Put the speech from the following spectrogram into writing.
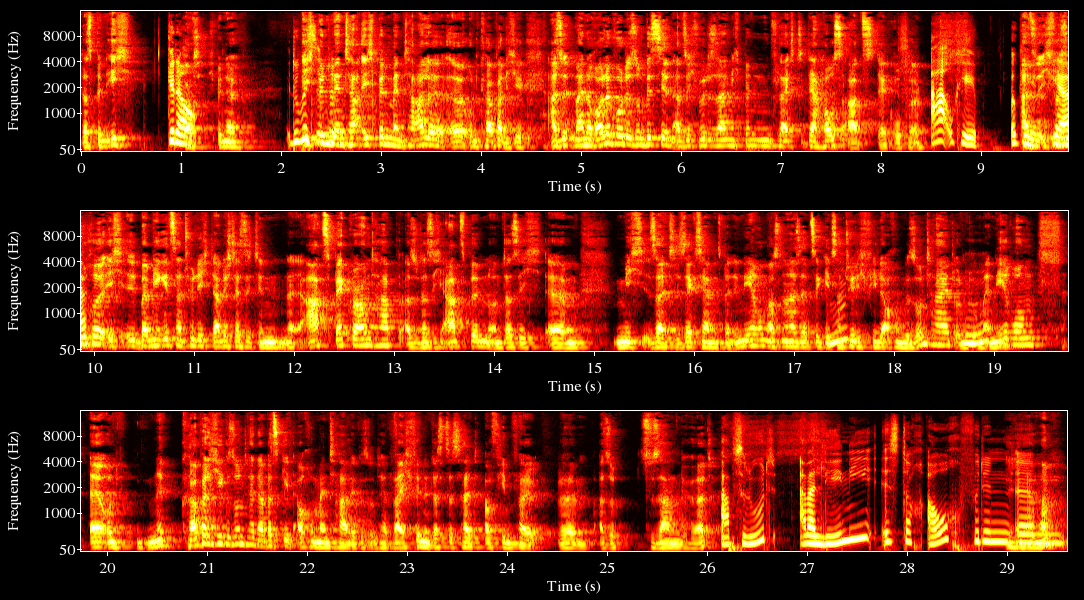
Das bin ich. Genau. Gott, ich bin der Du bist, ich, bin mental, ich bin mentale äh, und körperliche. Also meine Rolle wurde so ein bisschen, also ich würde sagen, ich bin vielleicht der Hausarzt der Gruppe. Ah, okay. Okay, also ich ja. versuche, ich, bei mir geht's natürlich dadurch, dass ich den Arzt-Background habe, also dass ich Arzt bin und dass ich ähm, mich seit sechs Jahren jetzt mit Ernährung auseinandersetze, geht's Mhm. natürlich viel auch um Gesundheit und um Ernährung äh, und ne, körperliche Gesundheit, aber es geht auch um mentale Gesundheit, weil ich finde, dass das halt auf jeden Fall ähm, also zusammengehört. Absolut. Aber Leni ist doch auch für den Ja. ähm,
